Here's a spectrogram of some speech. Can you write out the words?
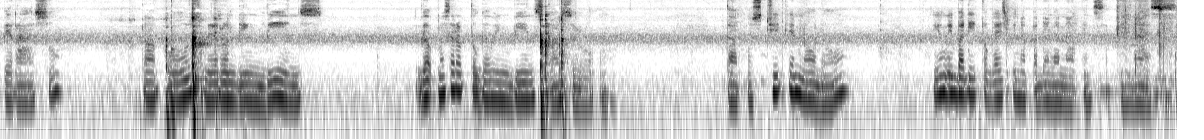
piraso. Tapos, meron ding beans. Masarap to gawing beans casserole. Tapos, chicken noodle. Yung iba dito, guys, pinapadala natin sa Pinas.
